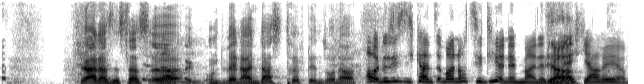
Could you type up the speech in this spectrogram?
ja, das ist das. Äh, und wenn einen das trifft in so einer Aber du siehst, ich kann es immer noch zitieren. Ich meine, es Ja. ist echt Jahre her.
